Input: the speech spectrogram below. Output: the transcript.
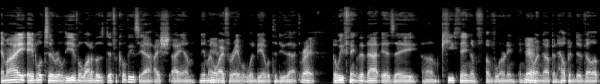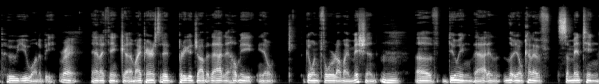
am I able to relieve a lot of those difficulties? Yeah, I, sh- I am. Me and my Yeah. wife are able, would be able to do that right. but we think that that is a um, key thing of, of learning and Yeah. growing up and helping develop who you want to be. Right. And I think uh, my parents did a pretty good job at that, and it helped me, you know, going forward on my mission hmm of doing that and you know, kind of cementing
